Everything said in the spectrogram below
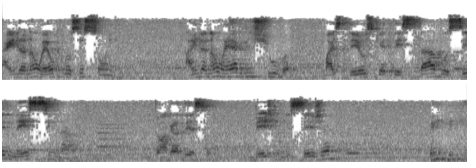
ainda não é o que você sonha, ainda não é a grande chuva, mas Deus quer testar você nesse sinal. Então agradeça, mesmo que seja bem pequeno.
